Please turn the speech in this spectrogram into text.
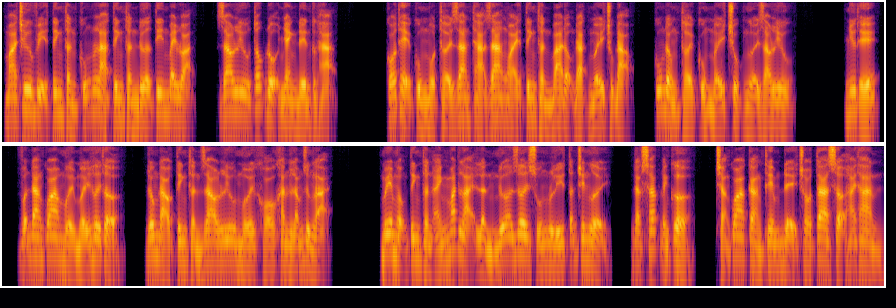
Mà chư vị tinh thần cũng là tinh thần đưa tin bay loạn, giao lưu tốc độ nhanh đến cực hạn. Có thể cùng một thời gian thả ra ngoài tinh thần ba động đạt mấy chục đạo, cũng đồng thời cùng mấy chục người giao lưu. Như thế, vẫn đang qua mười mấy hơi thở, đông đảo tinh thần giao lưu mới khó khăn lắm dừng lại mê mộng tinh thần ánh mắt lại lần nữa rơi xuống lý tẫn trên người, đặc sắc đánh cờ, chẳng qua càng thêm để cho ta sợ hãi than,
